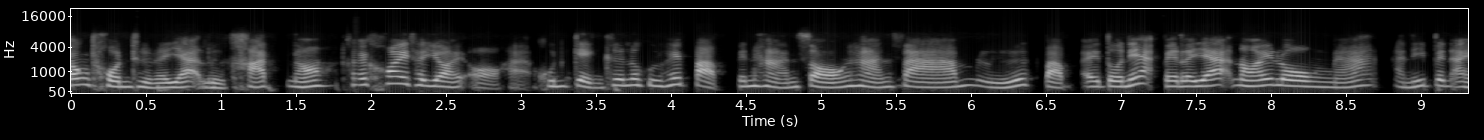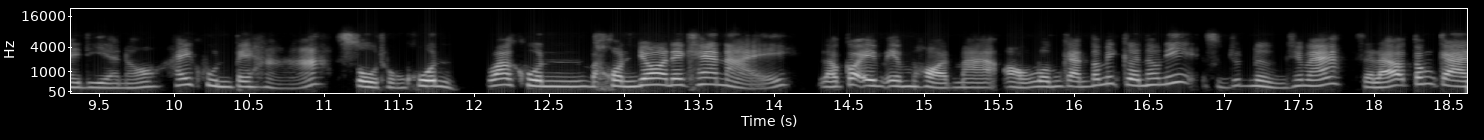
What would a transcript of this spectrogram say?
ต้องทนถือระยะหรือคัดเนาะค่อยๆ ทยอยออกค่ะ คุณเก่งขึ้นแล้วคุณให้ปรับเป็นหาร 2 หาร 3 หรือปรับไอ้ตัวเนี้ยเป็นระยะน้อยลงนะ อันนี้เป็นไอเดียเนาะให้คุณไปหาสูตรของคุณ ว่าคุณคนย่อได้แค่ไหน แล้วก็ MM พอร์ตมาออกรวมกันต้องไม่เกินเท่านี้ 0.1 ใช่ไหมเสร็จแล้วต้องการ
